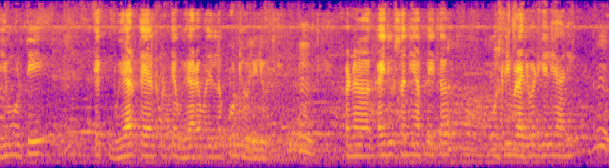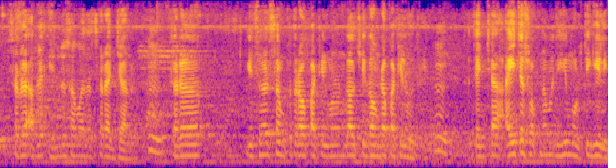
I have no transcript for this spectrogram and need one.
ही मूर्ती एक भुयार तयार करून त्या भुयारामध्ये लपवून ठेवलेली होती. पण काही दिवसांनी आपल्या इथं मुस्लिम राजवट गेली आणि सगळं आपल्या हिंदू समाजाचं राज्य आलं. तर इथं संपतराव पाटील म्हणून गावची गौंडा पाटील होते. त्यांच्या आईच्या स्वप्नामध्ये ही मूर्ती गेली.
